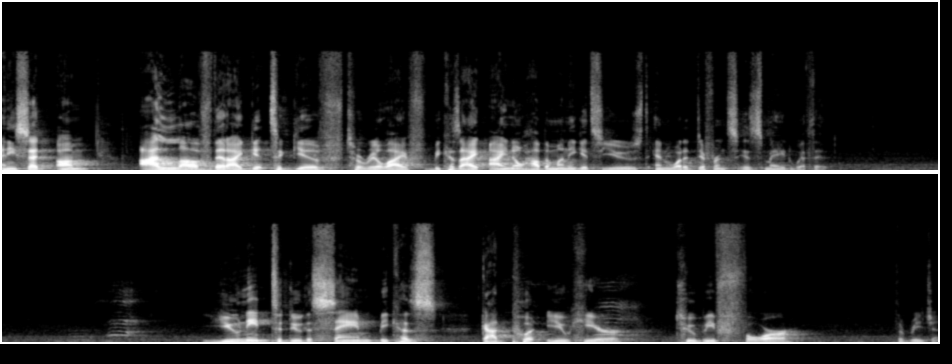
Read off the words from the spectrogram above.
And he said, um, I love that I get to give to real life because I, I know how the money gets used and what a difference is made with it. You need to do the same because God put you here to be for the region.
